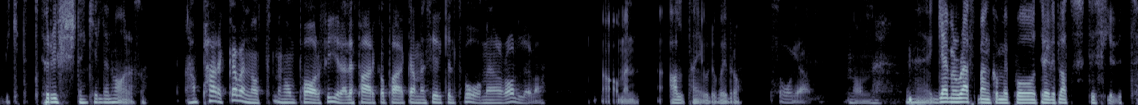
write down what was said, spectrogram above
vilket trysch den killen har alltså. Han parkar väl något med någon par fyra eller parka och parka med cirkel två med en roller va? Ja, men allt han gjorde var ju bra. Såg jag någon. Eh, Gavin Rathman kommer på tredje plats till slut.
